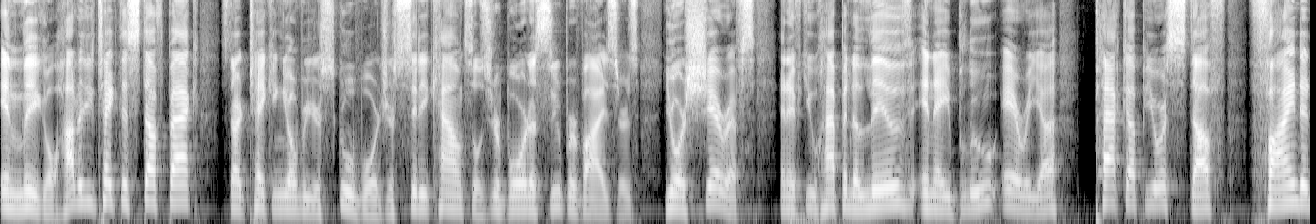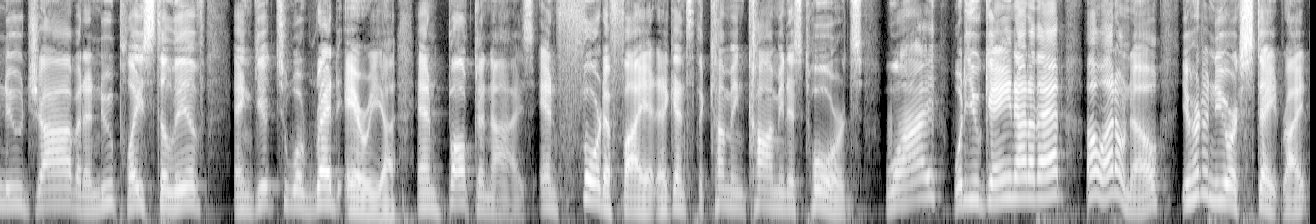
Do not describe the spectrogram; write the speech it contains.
and legal. How do you take this stuff back? Start taking over your school boards, your city councils, your board of supervisors, your sheriffs. And if you happen to live in a blue area, pack up your stuff, find a new job and a new place to live, and get to a red area and balkanize and fortify it against the coming communist hordes. Why? What do you gain out of that? Oh, I don't know. You heard of New York State, right?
